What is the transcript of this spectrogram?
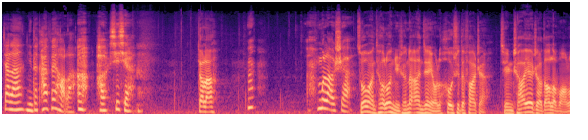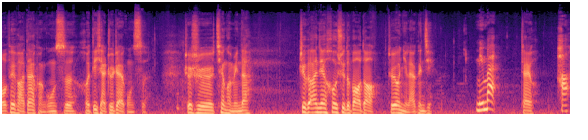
佳兰，你的咖啡好了。啊，好，谢谢。佳兰，嗯穆老师，昨晚跳楼女生的案件有了后续的发展，警察也找到了网络非法贷款公司和地下追债公司，这是欠款名单。这个案件后续的报道就由你来跟进，明白。加油！好。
